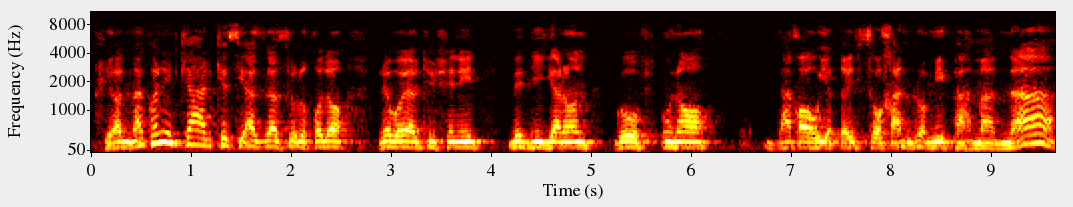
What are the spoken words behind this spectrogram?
خیال نکنید که هر کسی از رسول خدا روایتی شنید به دیگران گفت اونا دقایق سخن رو می‌فهمند. نه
